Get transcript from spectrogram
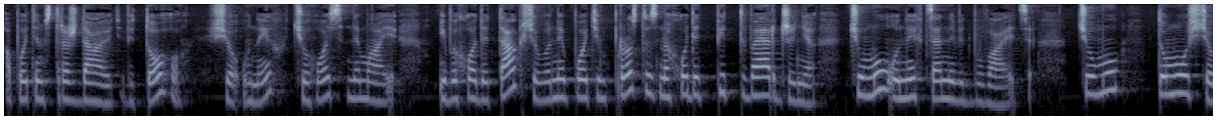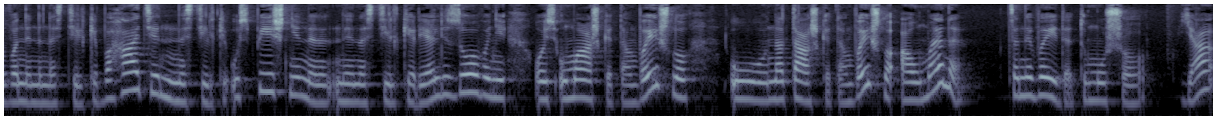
а потім страждають від того, що у них чогось немає. І виходить так, що вони потім просто знаходять підтвердження, чому у них це не відбувається. Чому? Тому що вони не настільки багаті, не настільки успішні, не, не настільки реалізовані. Ось у Машки там вийшло, у Наташки там вийшло, а у мене це не вийде, тому що я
